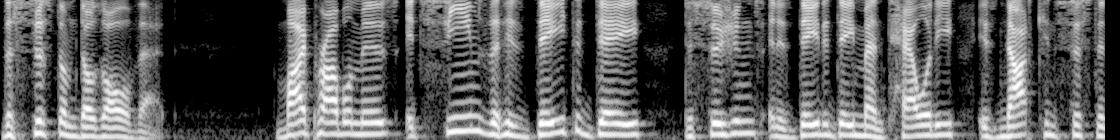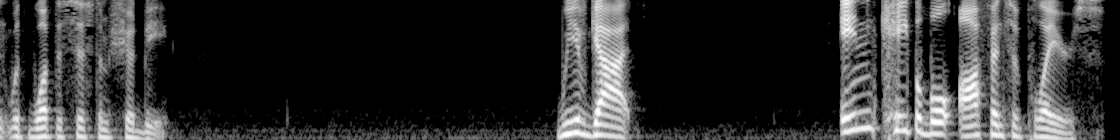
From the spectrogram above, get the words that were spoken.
The system does all of that. My problem is it seems that his day to day decisions and his day to day mentality is not consistent with what the system should be. We have got incapable offensive players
